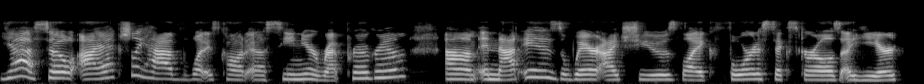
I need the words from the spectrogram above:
Yeah, so I actually have what is called a senior rep program. Um, and that is where I choose like four to six girls a year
